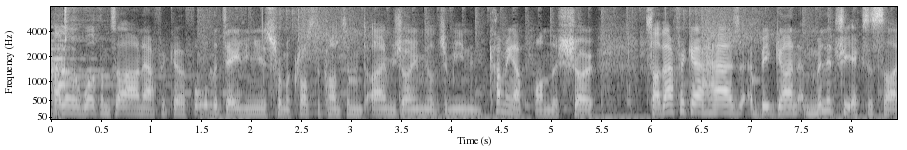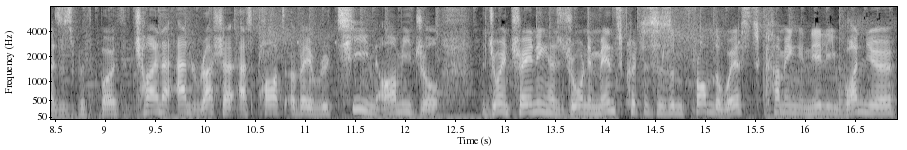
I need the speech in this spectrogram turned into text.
Hello, welcome to Eye on Africa. For all the daily news from across the continent, I'm Jean-Emile Jammine. Coming up on the show, South Africa has begun military exercises with both China and Russia as part of a routine army drill. The joint training has drawn immense criticism from the West, coming nearly one year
